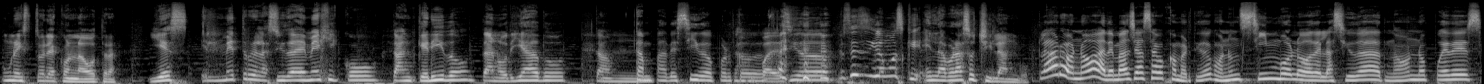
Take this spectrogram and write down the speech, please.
una historia con la otra. Y es el metro de la Ciudad de México, tan querido, tan odiado, tan... Tan padecido por tan todo. padecido. Pues es, digamos que el abrazo chilango. Claro, ¿no? Además ya se ha convertido como en un símbolo de la ciudad, ¿no? No puedes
